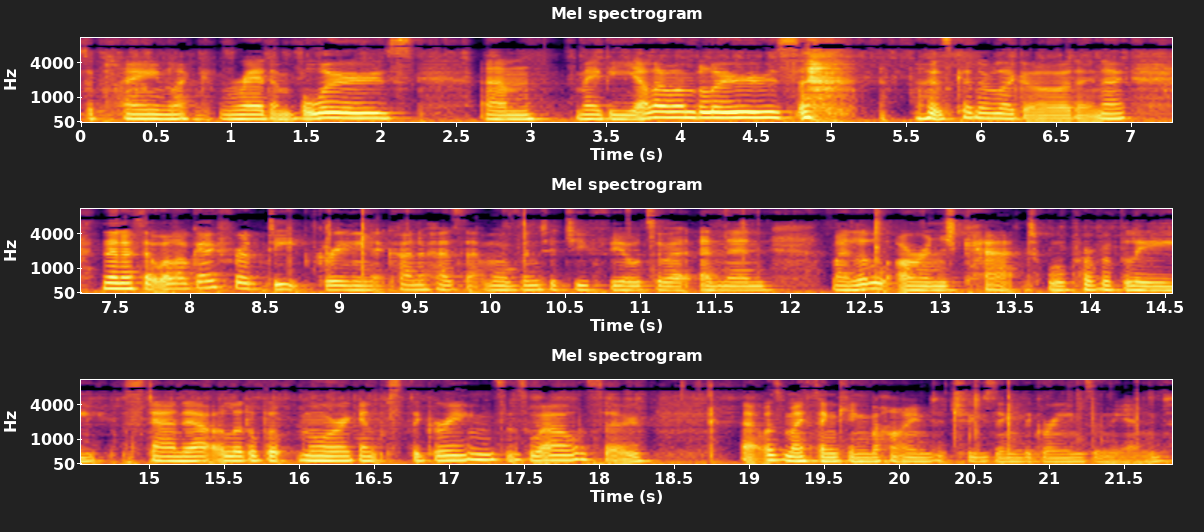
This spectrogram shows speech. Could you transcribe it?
the plane like red and blues um, maybe yellow and blues. I was kind of like, oh, I don't know. And then I thought, well, I'll go for a deep green. It kind of has that more vintagey feel to it. And then my little orange cat will probably stand out a little bit more against the greens as well. So that was my thinking behind choosing the greens in the end.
